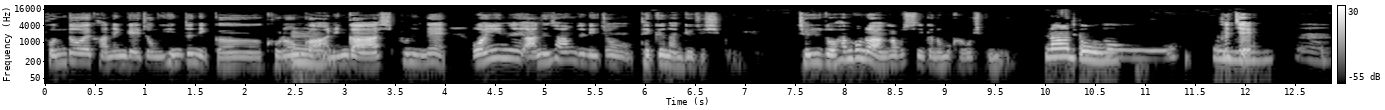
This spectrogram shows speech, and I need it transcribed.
본도에 가는 게 좀 힘드니까 그런 거 음. 아닌가 싶었는데 원인을 아는 사람들이 좀 댓글 남겨주시고 제주도 한 번도 안 가봤으니까 너무 가고 싶은데 나도. 음, 그치? 응.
